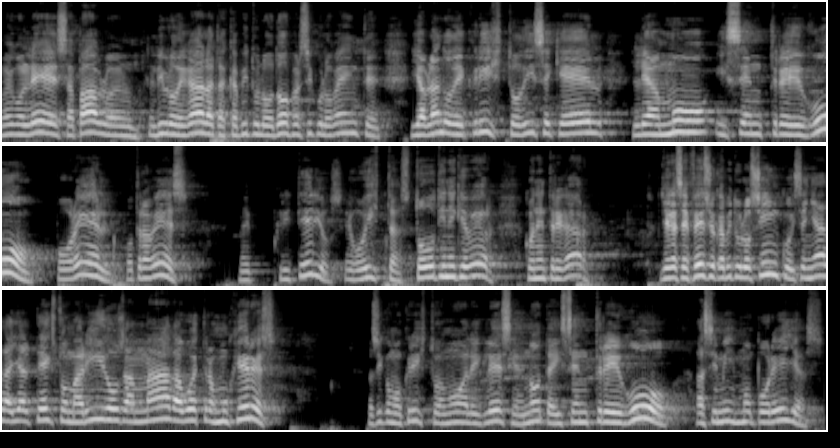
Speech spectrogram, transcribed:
Luego lees a Pablo en el libro de Gálatas, capítulo 2, versículo 20, y hablando de Cristo, dice que Él le amó y se entregó por Él. Otra vez, hay criterios egoístas, todo tiene que ver con entregar. Llega a Efesios capítulo 5 y señala ya el texto, maridos, amad a vuestras mujeres, así como Cristo amó a la iglesia, nota, y se entregó a sí mismo por ellas.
